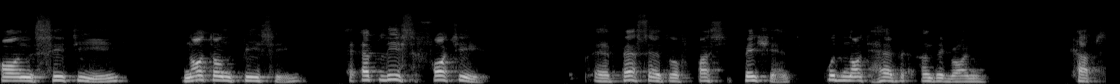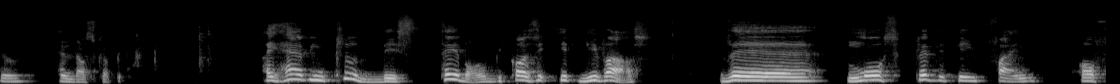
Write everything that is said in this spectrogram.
on CTE, not on PC, at least 40 uh, percent of patients would not have undergone capsule endoscopy. I have included this table because it gives us the most predictive find of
